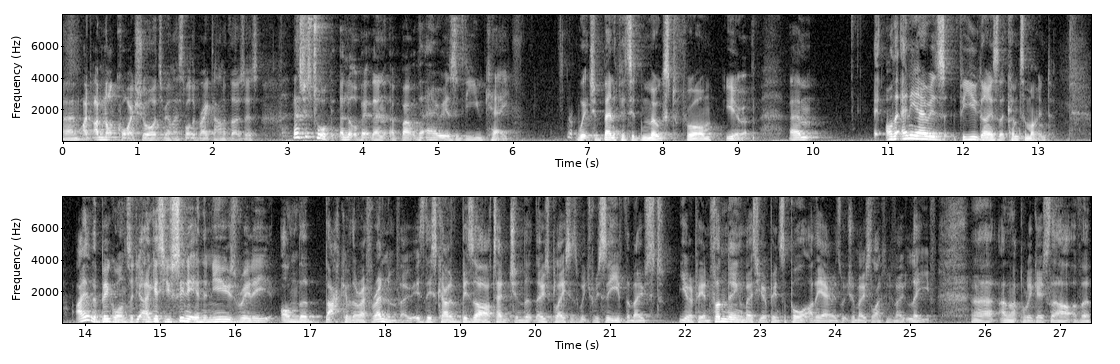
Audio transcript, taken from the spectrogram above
Um, I, I'm not quite sure, to be honest, what the breakdown of those is. Let's just talk a little bit then about the areas of the UK which have benefited most from Europe. Um, are there any areas for you guys that come to mind? I think the big ones, I guess you've seen it in the news really on the back of the referendum vote, is this kind of bizarre tension that those places which receive the most European funding, the most European support are the areas which are most likely to vote leave. Uh, and that probably goes to the heart of a,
